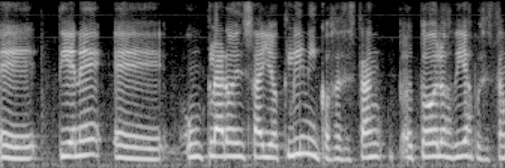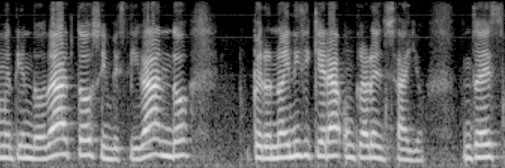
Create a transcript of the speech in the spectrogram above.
eh, tiene eh, un claro ensayo clínico, o sea, se están todos los días pues se están metiendo datos, investigando, pero no hay ni siquiera un claro ensayo. Entonces,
